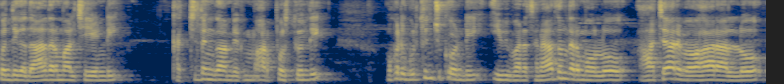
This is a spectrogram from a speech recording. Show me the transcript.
కొద్దిగా దాన ధర్మాలు చేయండి. ఖచ్చితంగా మీకు మార్పు వస్తుంది. ఒకటి గుర్తుంచుకోండి ఇవి మన సనాతన ధర్మంలో ఆచార వ్యవహారాల్లో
